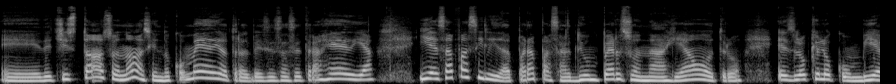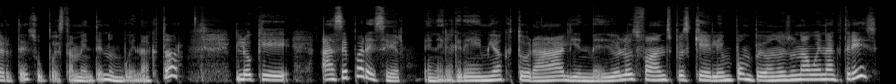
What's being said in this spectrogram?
eh, de chistoso, ¿no? Haciendo comedia, otras veces hace tragedia. Y esa facilidad para pasar de un personaje a otro es lo que lo convierte supuestamente en un buen actor. Lo que hace parecer en el gremio actoral y en medio de los fans, pues que Ellen Pompeo no es una buena actriz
